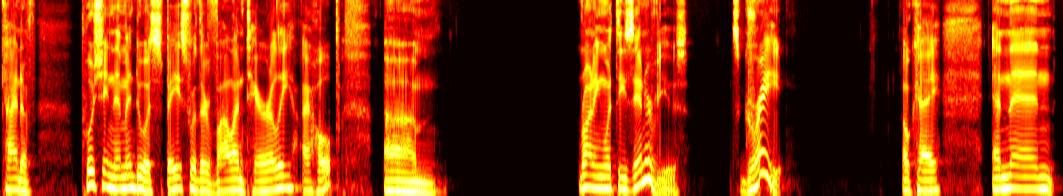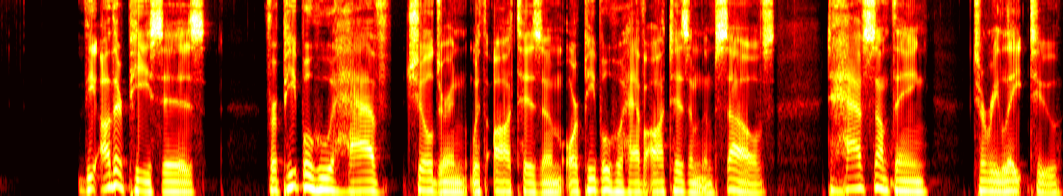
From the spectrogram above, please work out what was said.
kind of pushing them into a space where they're voluntarily, I hope, um, running with these interviews. It's great. Okay. And then the other piece is for people who have children with autism or people who have autism themselves to have something to relate to,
